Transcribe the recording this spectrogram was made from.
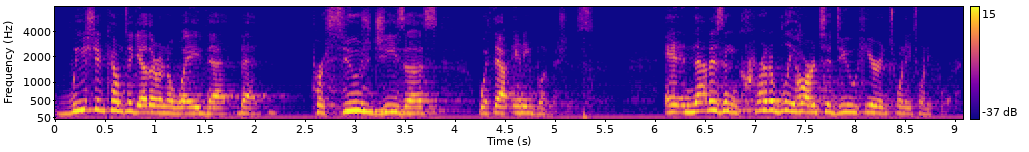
we should come together in a way that, that pursues Jesus without any blemishes. And that is incredibly hard to do here in 2024.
